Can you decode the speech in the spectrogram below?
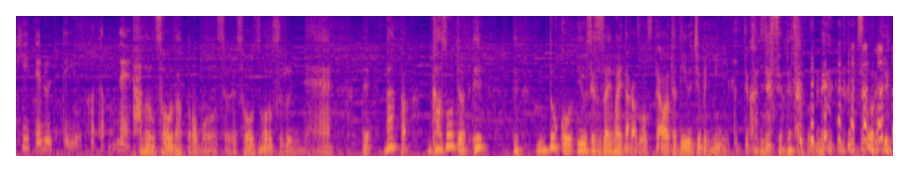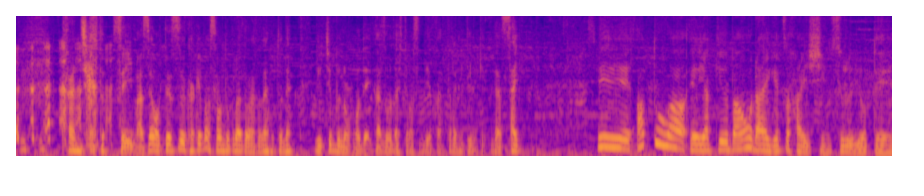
聞いてるっていう方もね多分そうだと思うんですよね想像するにね。でなんか画像って言われてええ どこ融雪剤撒いた画像っつって慌てて YouTube に見に行くっていう感じですよね多分ね そういう感じかとすいませんお手数かけますサウンドクラウドだとね本当ね YouTube の方で画像出してますんでよかったら見てみてください。えーあとは、えー野球版を来月配信する予定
